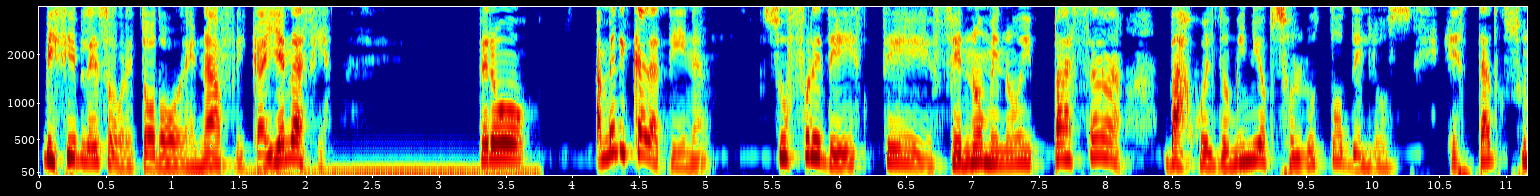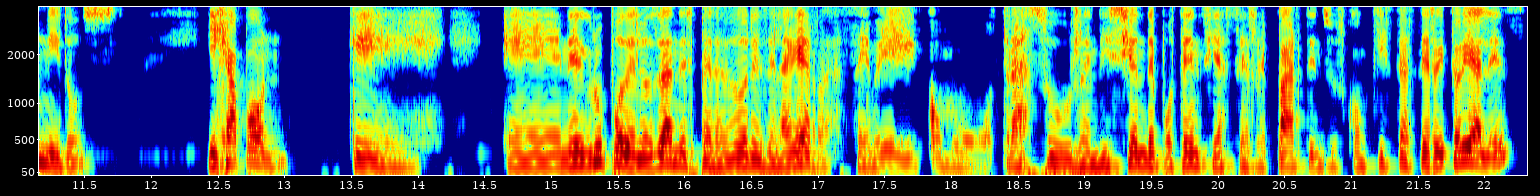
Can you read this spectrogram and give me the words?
visible sobre todo en África y en Asia. Pero América Latina sufre de este fenómeno y pasa bajo el dominio absoluto de los Estados Unidos y Japón, que en el grupo de los grandes perdedores de la guerra se ve como tras su rendición de potencia se reparten sus conquistas territoriales,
